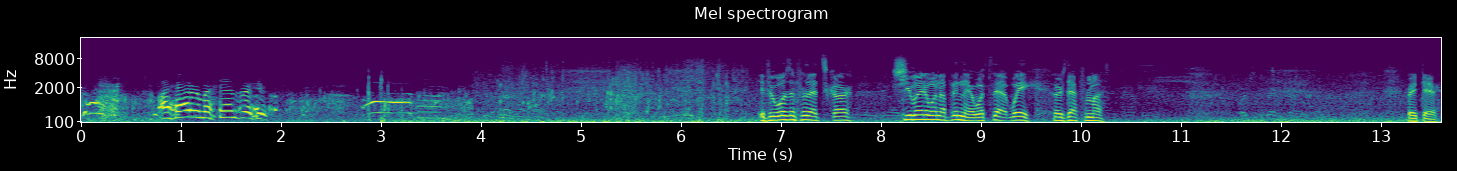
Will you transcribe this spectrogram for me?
going. I had her in my hands right here. If it wasn't for that scar, She might have went up in there. What's that wake? Or is that from us? Right there?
